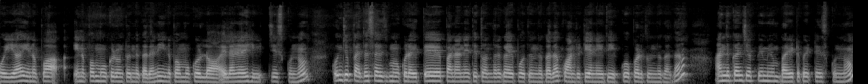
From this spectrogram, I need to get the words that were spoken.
పొయ్య ఇనప ఇనప మూకుడు ఉంటుంది కదండి. ఇనప మూకుడులో ఆయిల్ అనేది హీట్ చేసుకున్నాం. కొంచెం పెద్ద సైజు మూకుడు అయితే పని అనేది తొందరగా అయిపోతుంది కదా. క్వాంటిటీ అనేది ఎక్కువ పడుతుంది కదా. అందుకని చెప్పి మేము బయట పెట్టేసుకున్నాం.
